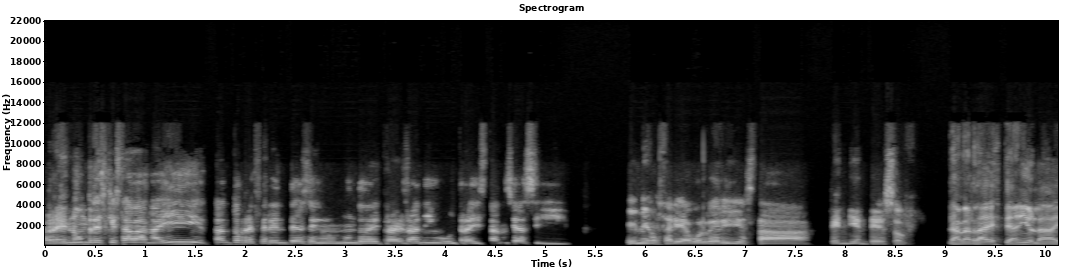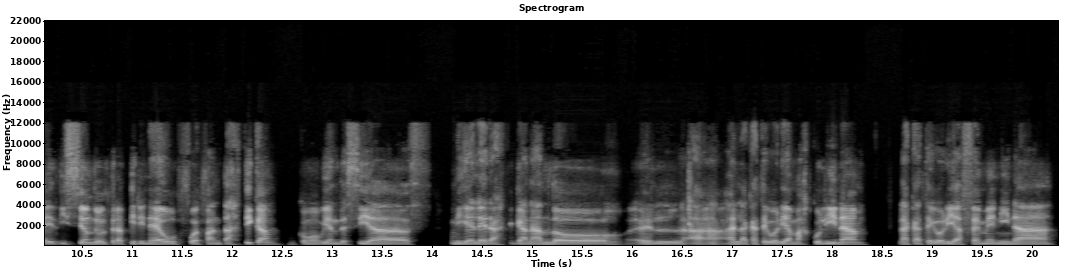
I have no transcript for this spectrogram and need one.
renombres que estaban ahí, tantos referentes en el mundo de trail running, ultradistancias y, y me gustaría volver y está pendiente eso. La verdad, este año la edición de Ultra Pirineu fue fantástica. Como bien decías, Miguel Eras ganando en la categoría masculina. La categoría femenina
